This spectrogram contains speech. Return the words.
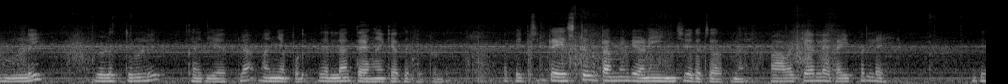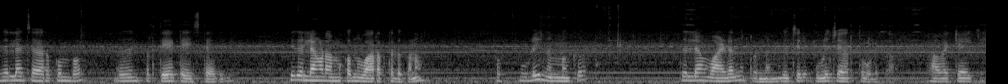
ഉള്ളി വെളുത്തുള്ളി കരിവേപ്പില മഞ്ഞൾപ്പൊടി ഇതെല്ലാം തേങ്ങയ്ക്കകത്ത് ഇട്ടിട്ടുണ്ട്. അപ്പോൾ ഇച്ചിരി ടേസ്റ്റ് കിട്ടാൻ വേണ്ടിയാണ് ഈ ഇഞ്ചിയൊക്കെ ചേർക്കുന്നത്. പാവയ്ക്കല്ലേ കയ്പ്പല്ലേ? അപ്പോൾ ഇതെല്ലാം ചേർക്കുമ്പോൾ അതിന് പ്രത്യേക ടേസ്റ്റ് ആയിരിക്കും. ഇതെല്ലാം കൂടെ നമുക്കൊന്ന് വറുത്തെടുക്കണം. അപ്പോൾ പുളി നമുക്ക് ഇതെല്ലാം വഴന്നിട്ടുണ്ട്. നമുക്ക് ഇച്ചിരി പുളി ചേർത്ത് കൊടുക്കാം പാവയ്ക്കായ്ക്ക്.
